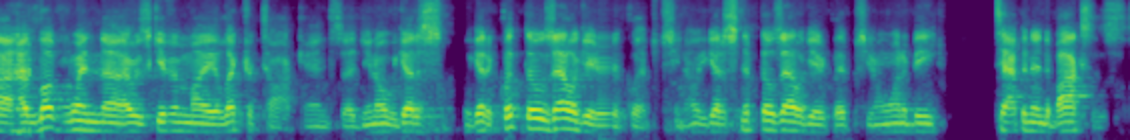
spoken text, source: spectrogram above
Uh, i love when uh, i was given my electric talk and said you know we got to we got to clip those alligator clips you know you got to snip those alligator clips you don't want to be tapping into boxes.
